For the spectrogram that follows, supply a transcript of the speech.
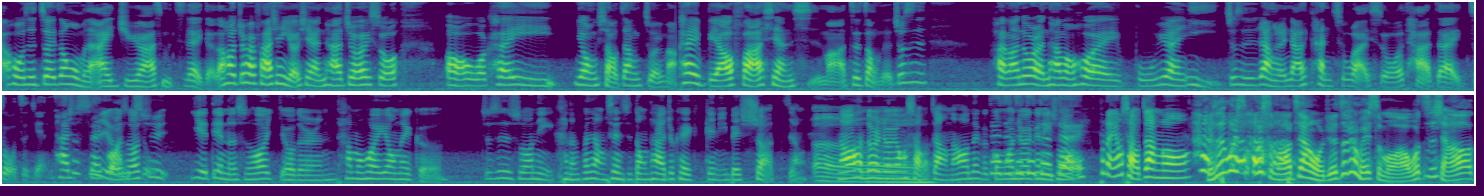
啊，或者是追踪我们的 IG 啊，什么之类的，然后就会发现有些人他就会说，哦，我可以用小账追嘛，可以不要发现实嘛，这种的，就是还蛮多人他们会不愿意，就是让人家看出来说他在做这件，他就是有时候去夜店的时候，有的人他们会用那个。就是说，你可能分享现实动态就可以给你一杯 shot 这样，嗯然后很多人就用小账，然后那个公关就会跟你说不能用小账哦。可是为什为什么要这样？我觉得这就没什么啊，我只是想要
